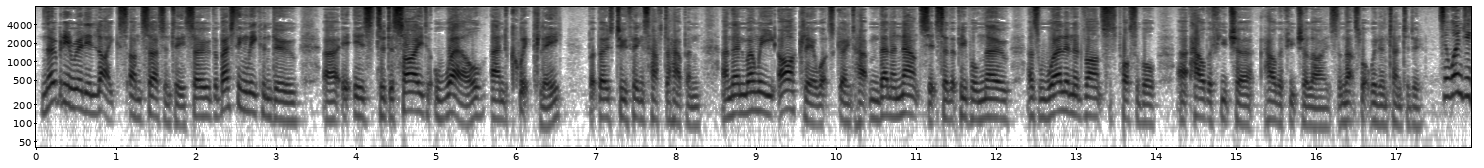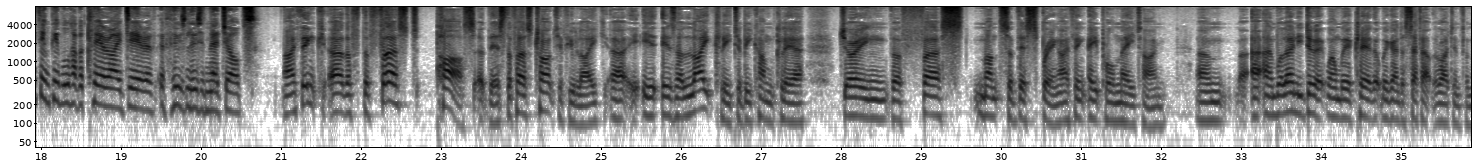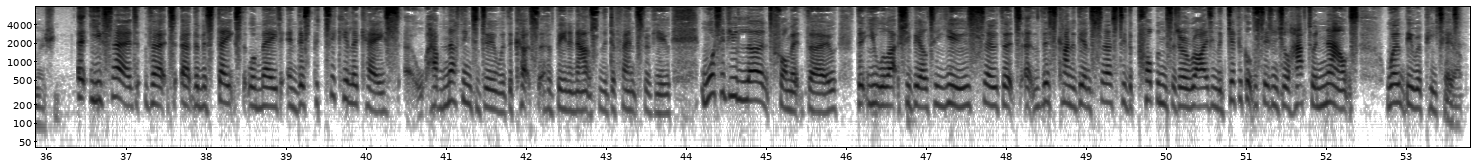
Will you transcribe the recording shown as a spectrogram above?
Nobody really likes uncertainty, so the best thing we can do uh, is to decide well and quickly but those two things have to happen. And then when we are clear what's going to happen, then announce it so that people know as well in advance as possible uh, how the future how the future lies, and that's what we'll intend to do. So when do you think people will have a clear idea of, of who's losing their jobs? I think uh, the, the first pass at this, the first tranche, if you like, uh, is likely to become clear during the first months of this spring, I think April, May time. Um, and we'll only do it when we're clear that we're going to set out the right information. Uh, you've said that uh, the mistakes that were made in this particular case uh, have nothing to do with the cuts that have been announced in the Defence Review. What have you learnt from it, though, that you will actually be able to use so that uh, this kind of the uncertainty, the problems that are arising, the difficult decisions you'll have to announce won't be repeated? Yeah.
